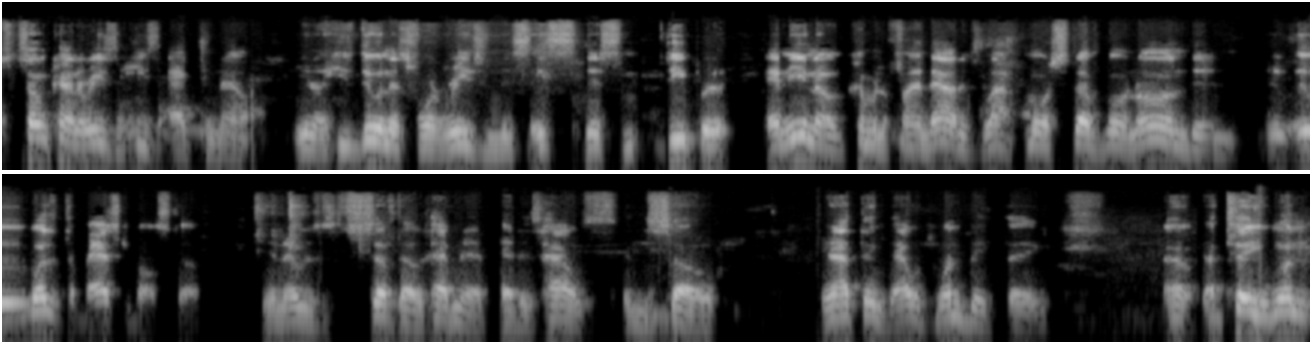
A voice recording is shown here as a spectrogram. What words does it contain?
some kind of reason he's acting out you know, he's doing this for a reason. It's it's it's deeper, and you know, coming to find out, there's a lot more stuff going on than it, it wasn't the basketball stuff. You know, it was stuff that was happening at, at his house, and so, and I think that was one big thing. Uh, I tell you, one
